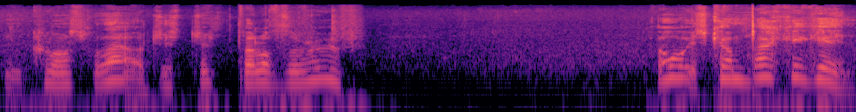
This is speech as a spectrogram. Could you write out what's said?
Didn't cross for that, I just, just fell off the roof. Oh, it's come back again.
